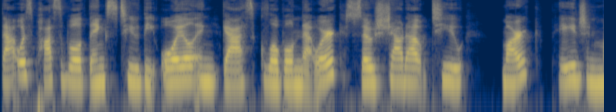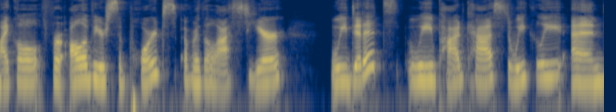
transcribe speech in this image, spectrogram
that was possible thanks to the Oil and Gas Global Network. So, shout out to Mark, Paige, and Michael for all of your support over the last year. We did it. We podcast weekly, and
